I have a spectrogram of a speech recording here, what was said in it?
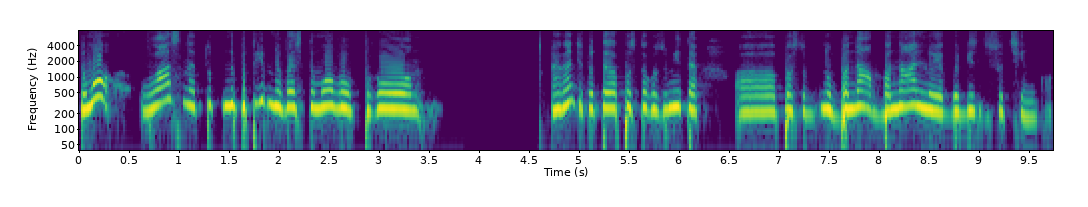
Тому, власне, тут не потрібно вести мову про гарантії, тут треба просто розуміти просто ну, бана, банальну якби, бізнес-оцінку.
